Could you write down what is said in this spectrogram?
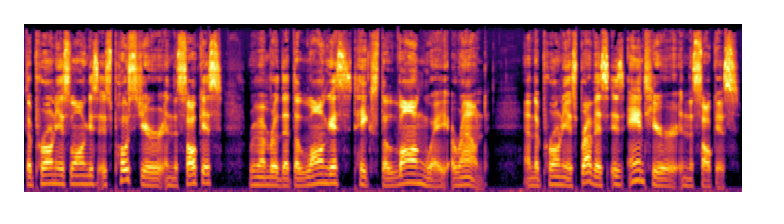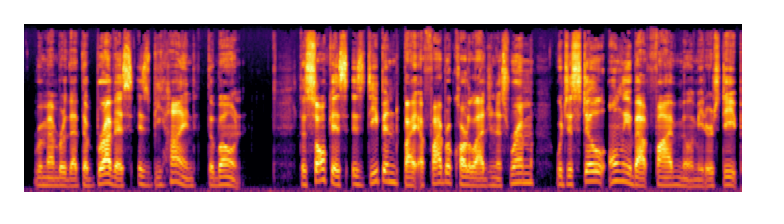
The peroneus longus is posterior in the sulcus. Remember that the longus takes the long way around. And the peroneus brevis is anterior in the sulcus. Remember that the brevis is behind the bone. The sulcus is deepened by a fibrocartilaginous rim, which is still only about 5 millimeters deep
